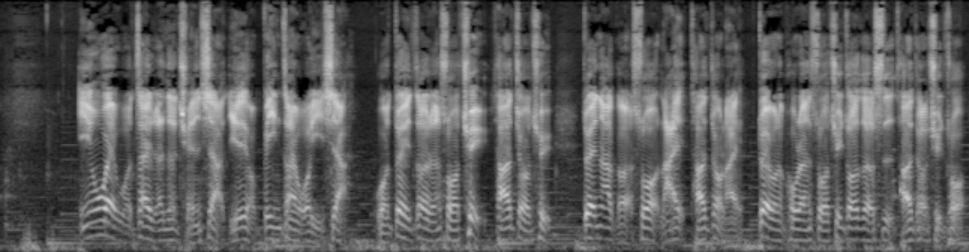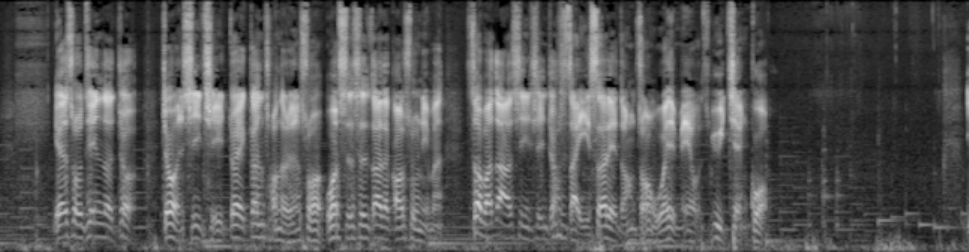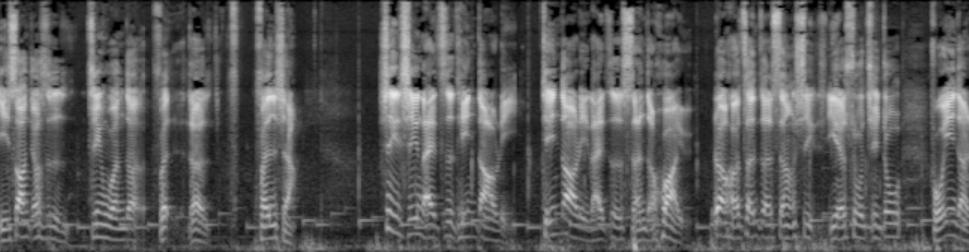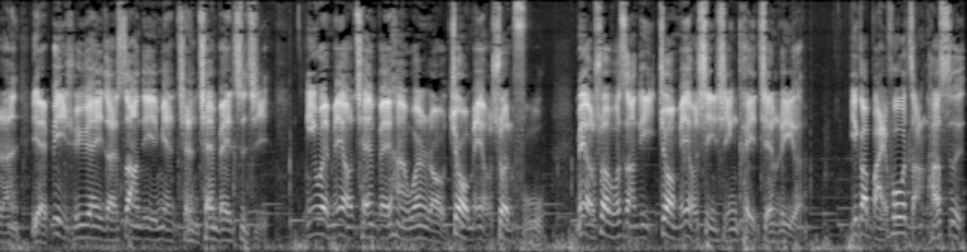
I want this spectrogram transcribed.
因为我在人的权下，也有兵在我以下。我对这人说去，他就去；对那个说来，他就来；对我的仆人说去做这事，他就去做。耶稣听了就就很稀奇，对跟从的人说：“我实实在在告诉你们，这么大的信心，就是在以色列当中，我也没有遇见过。”以上就是经文的分的分享。信心来自听道理，听道理来自神的话语。任何真正相信耶稣基督福音的人，也必须愿意在上帝面前谦卑自己。因为没有谦卑和温柔，就没有顺服；没有顺服上帝，就没有信心可以建立了。一个百夫长，他是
